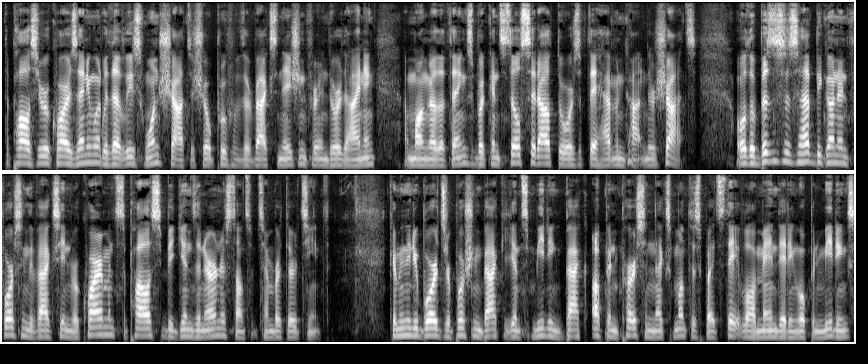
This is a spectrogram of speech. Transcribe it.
The policy requires anyone with at least one shot to show proof of their vaccination for indoor dining, among other things, but can still sit outdoors if they haven't gotten their shots. Although businesses have begun enforcing the vaccine requirements, the policy begins in earnest on September 13th. Community boards are pushing back against meeting back up in person next month despite state law mandating open meetings,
